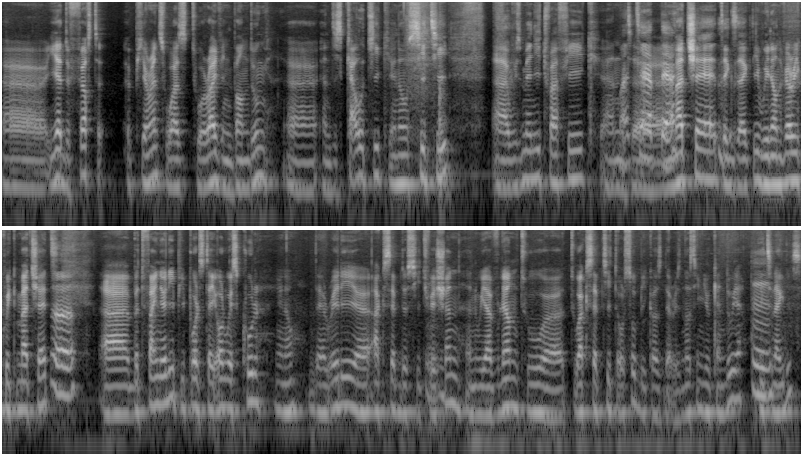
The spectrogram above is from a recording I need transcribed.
Uh, yeah, the first appearance was to arrive in Bandung uh, and this chaotic, you know, city uh, with many traffic and Macet, uh, yeah. machet. Exactly, we learned very quick machet. Uh, Uh, but finally, people stay always cool. You know, they really uh, accept the situation, and we have learned to uh, to accept it also because there is nothing you can do. Yeah, Mm. it's like this.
